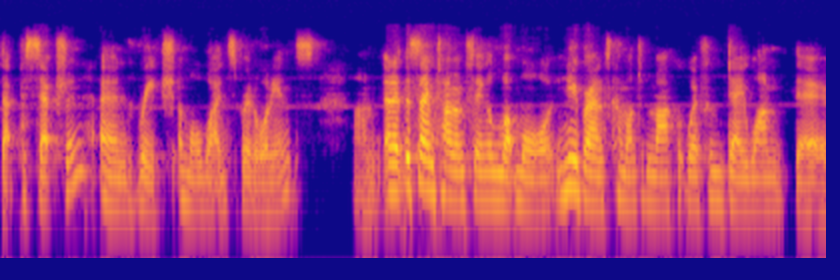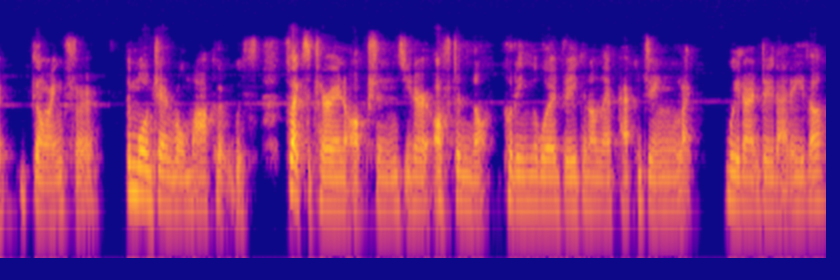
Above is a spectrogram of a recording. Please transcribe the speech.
that perception and reach a more widespread audience. Um, and at the same time, I'm seeing a lot more new brands come onto the market where from day one they're going for the more general market with flexitarian options, you know, often not putting the word vegan on their packaging. Like we don't do that either,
